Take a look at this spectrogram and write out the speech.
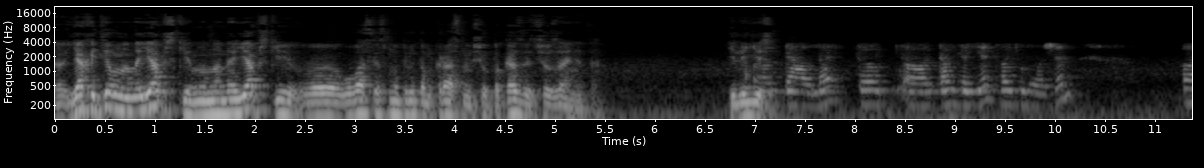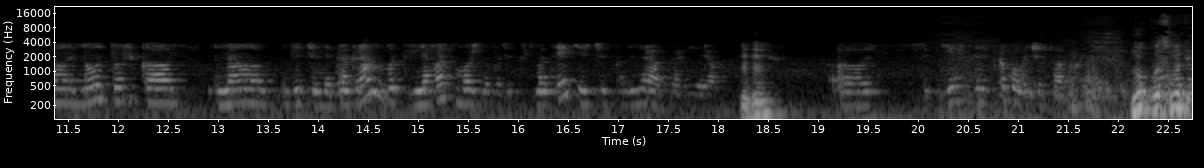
Э, я хотел на ноябрьский, но на ноябрьский э, у вас, я смотрю, там красным все показывает, все занято. Или есть? Э, да, у нас там заезд возможен, но только на длительные программы. Вот для вас можно будет посмотреть, я сейчас по номерам проверю. Угу. Если с какого числа вы хотели? Ну, вот смотри,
